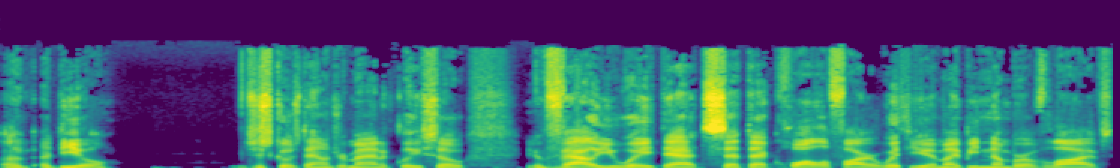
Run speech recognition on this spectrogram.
a, a deal? It just goes down dramatically. So evaluate that, set that qualifier with you. It might be number of lives,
